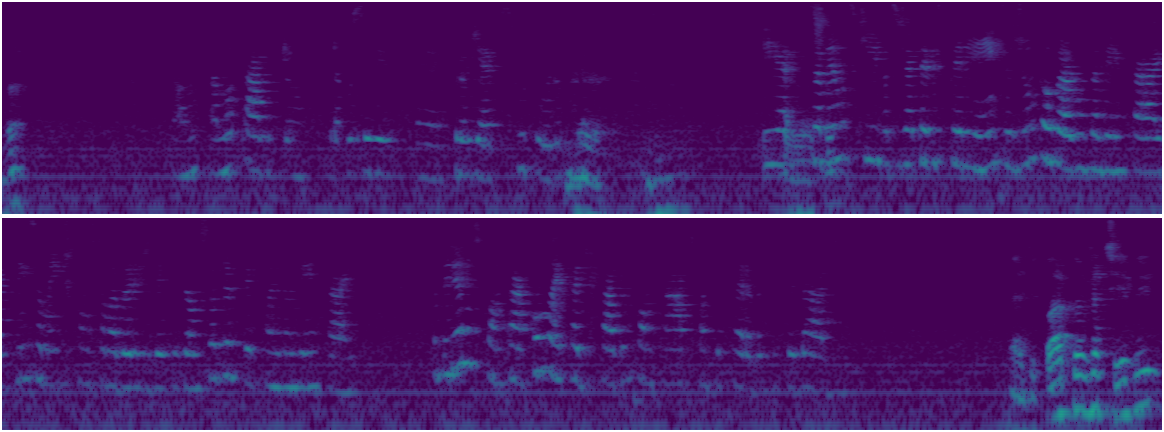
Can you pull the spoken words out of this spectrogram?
né? Então, anotado para possíveis é, projetos futuros. É. E é, sabemos que você já teve experiência junto aos órgãos ambientais, principalmente com os tomadores de decisão sobre as questões ambientais. Poderia nos contar como é estar de fato em contato com essa esfera da sociedade? É, de fato, eu já tive,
